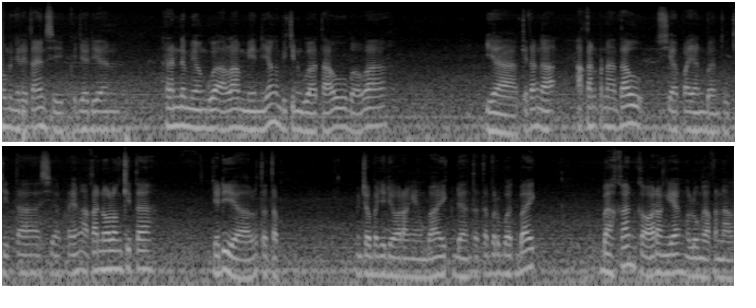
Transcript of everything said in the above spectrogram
gue menceritain sih kejadian random yang gue alamin yang bikin gue tahu bahwa ya kita nggak akan pernah tahu siapa yang bantu kita siapa yang akan nolong kita. Jadi ya lo tetap mencoba jadi orang yang baik dan tetap berbuat baik bahkan ke orang yang lo nggak kenal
